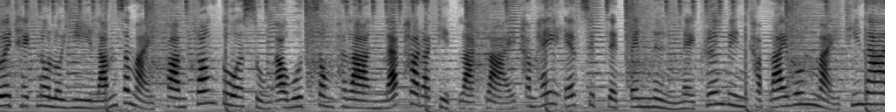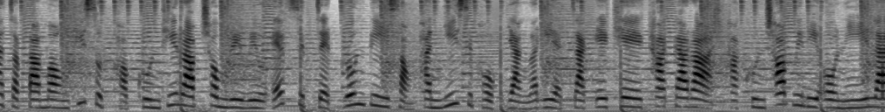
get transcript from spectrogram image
ด้วยเทคโนโลยีล้ำสมัยความคล่องตัวสูงอาวุธทรงพลังและภารกิจหลากหลายทำให้ F17 เป็นหนึ่งในเครื่องบินขับไล่รุ่นใหม่ที่น่าจับตามองที่สุดขอบคุณที่รับชมรีวิว F17 รุ่นปี 2026 อย่างละเอียดจาก AK Car Garage หากคุณชอบวิดีโอนี้และ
